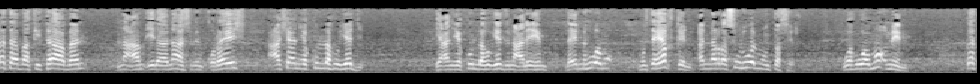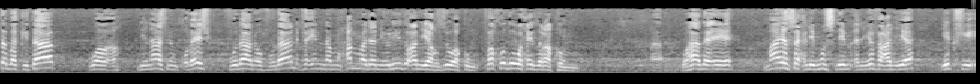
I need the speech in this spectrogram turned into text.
كتب كتابا نعم إلى ناس من قريش عشان يكون له يد. يعني يكون له يد عليهم لأنه هو متيقن أن الرسول هو المنتصر وهو مؤمن. كتب كتاب لناس من قريش فلان وفلان فإن محمدا يريد أن يغزوكم فخذوا حذركم. وهذا إيه؟ ما يصح لمسلم أن يفعل يكفي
